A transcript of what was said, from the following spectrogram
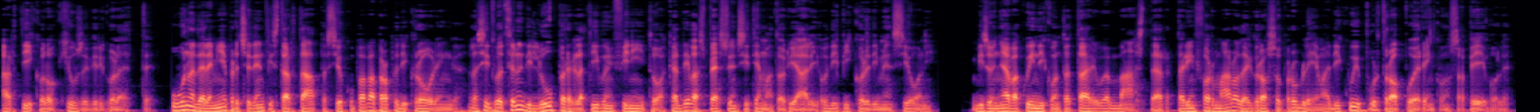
articolo chiuse virgolette. Una delle mie precedenti startup si occupava proprio di crawling. La situazione di loop relativo infinito accadeva spesso in siti amatoriali o di piccole dimensioni. Bisognava quindi contattare il webmaster per informarlo del grosso problema di cui purtroppo era inconsapevole.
